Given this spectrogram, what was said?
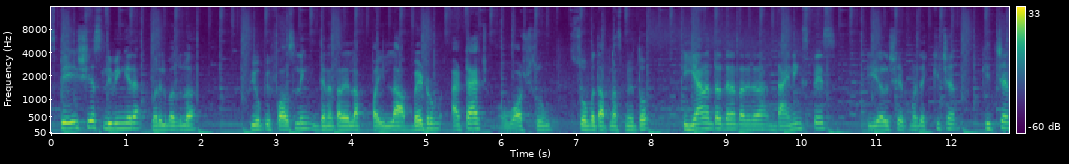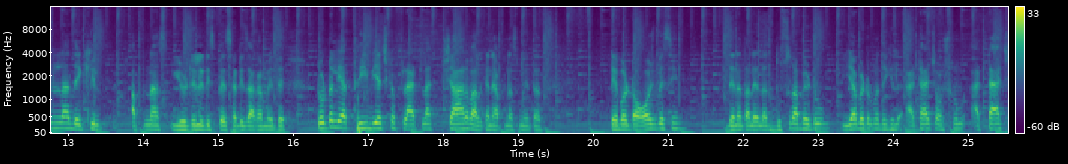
स्पेशियस लिव्हिंग एरिया वरील बाजूला पी ओ पी फॉल्सलिंग देण्यात आलेला पहिला बेडरूम अटॅच वॉशरूम सोबत आपणास मिळतो. यानंतर देण्यात आलेला डायनिंग स्पेस यल शेपमध्ये किचन किचनला देखील आपणास युटिलिटी स्पेससाठी जागा मिळते. टोटल या थ्री बी एच के फ्लॅटला चार बाल्कन्या आपणास मिळतात. टेबल टॉप वॉश बेसिन देण्यात आलेला दुसरा बेडरूम या बेडरूममध्ये देखील अटॅच वॉशरूम अटॅच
